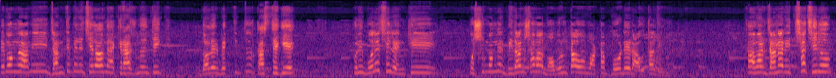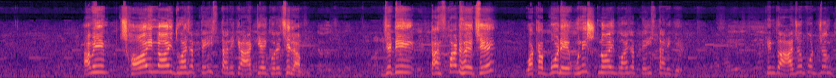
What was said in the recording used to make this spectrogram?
এবং আমি জানতে পেরেছিলাম এক রাজনৈতিক দলের ব্যক্তিত্বর কাছ থেকে। উনি বলেছিলেন কি, পশ্চিমবঙ্গের বিধানসভা ভবনটাও ওয়াকাফ বোর্ডের আওতাধীন। তা আমার জানার ইচ্ছা ছিল। আমি ছয় নয় দু তারিখে আরটিআই করেছিলাম, যেটি ট্রান্সফার্ড হয়েছে ওয়াকাফ বোর্ডে উনিশ নয় দু তারিখে। কিন্তু আজও পর্যন্ত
